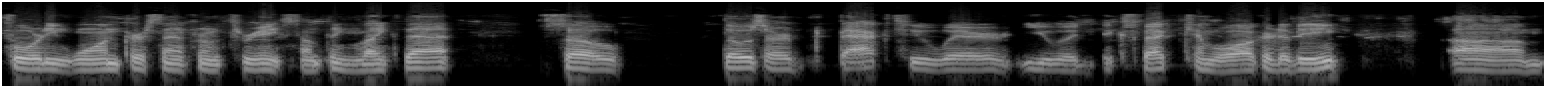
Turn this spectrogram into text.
41% from three, something like that. So those are back to where you would expect Kemba Walker to be. Um,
